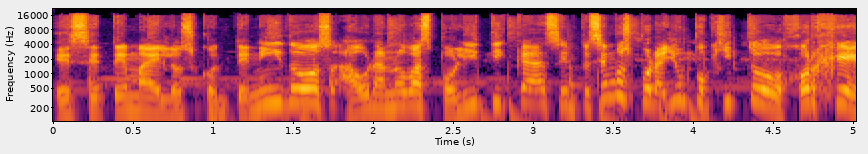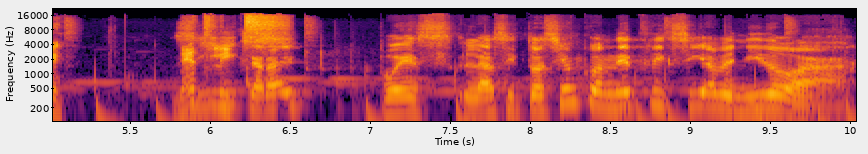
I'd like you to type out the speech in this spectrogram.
ese tema de los contenidos, ahora nuevas políticas. Empecemos por ahí un poquito, Jorge. Netflix. Sí, caray. Pues la situación con Netflix sí ha venido a,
